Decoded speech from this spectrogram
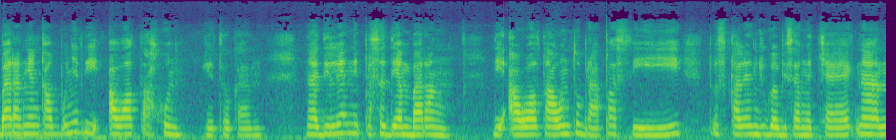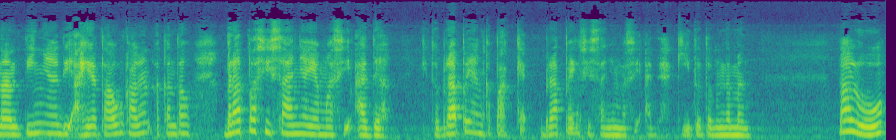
barang yang kamu punya di awal tahun gitu kan. Nah dilihat nih persediaan barang di awal tahun tuh berapa sih terus kalian juga bisa ngecek. Nah nantinya di akhir tahun kalian akan tahu berapa sisanya yang masih ada gitu. Berapa yang kepake berapa yang sisanya masih ada gitu teman-teman Lalu,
